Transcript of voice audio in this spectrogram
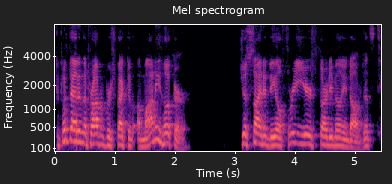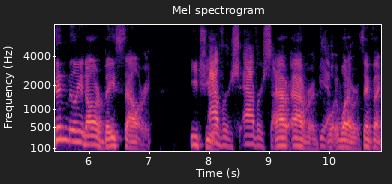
to put that in the proper perspective, Amani Hooker just signed a deal, three years, $30 million. That's $10 million base salary each year. Average, average salary. A- average, yeah. whatever, same thing.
